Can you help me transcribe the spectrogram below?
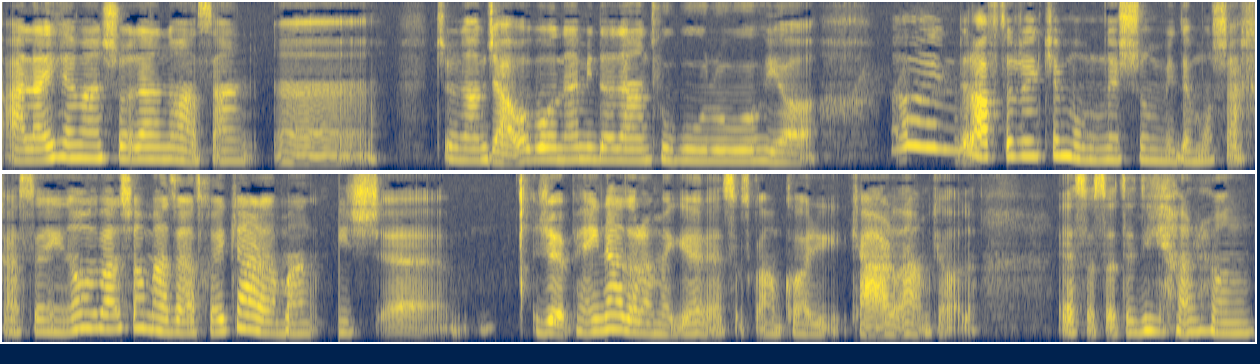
علیه من شدن و اصلا چونم جواب نمی‌دادن تو گروه یا این رفتاری که نشون میده مشخصه اینا. بعدش هم مذارت خواهی کردم. من هیچ جپهی ندارم اگه احساس کنم کاری کردم که حالا احساسات دیگران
